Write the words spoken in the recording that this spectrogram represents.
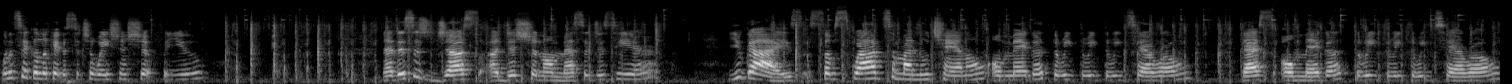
We're going to take a look at the situation ship for you. Now, this is just additional messages here. You guys, subscribe to my new channel, Omega 333 Tarot. That's Omega 333 Tarot.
